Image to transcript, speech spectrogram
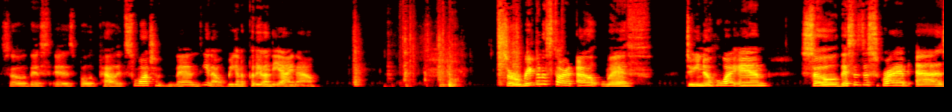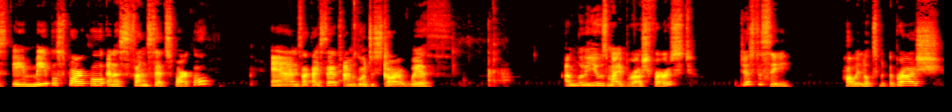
So this is both palette swatch and then, you know, we're to put it on the eye now. So we're to start out with, do you know who I am? So this is described as a maple sparkle and a sunset sparkle. And like I said, I'm going to start with, I'm going to use my brush first, just to see how it looks with the brush.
